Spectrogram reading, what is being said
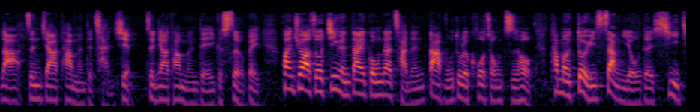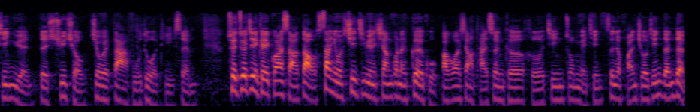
拉，增加他们的产线，增加他们的一个设备。换句话说，晶圆代工的产能大幅度的扩充之后，他们对于上游的细晶圆的需求就会大幅度的提升。所以最近可以观察到，上游矽晶圆相关的个股，包括像台胜科、合晶、中美晶，甚至环球晶等等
